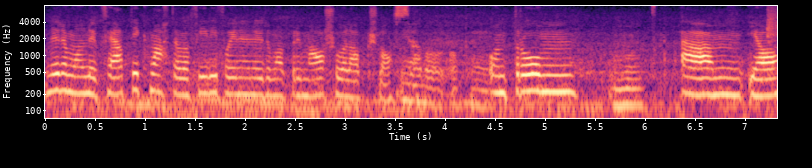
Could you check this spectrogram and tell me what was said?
nicht einmal nicht fertig gemacht, aber viele von ihnen nicht einmal die Primarschule abgeschlossen. Jawohl, okay. Und darum, ähm, ja,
